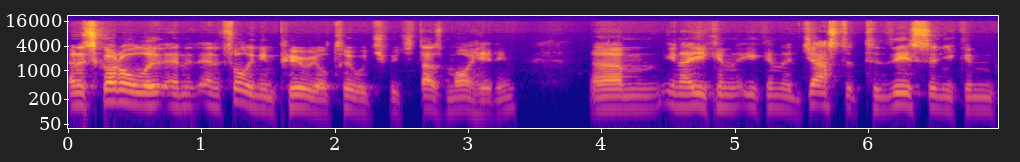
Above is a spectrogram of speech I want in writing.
and it's got all, and, and it's all in imperial too, which which does my head in. Um, you know, you can you can adjust it to this, and you can.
